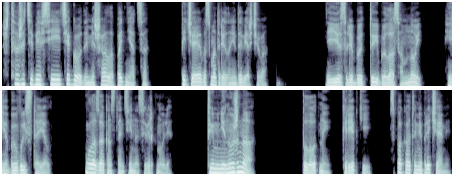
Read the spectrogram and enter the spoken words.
«Что же тебе все эти годы мешало подняться?» Печаева смотрела недоверчиво. «Если бы ты была со мной, я бы выстоял». Глаза Константина сверкнули. «Ты мне нужна!» Плотный, крепкий, с покатыми плечами.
